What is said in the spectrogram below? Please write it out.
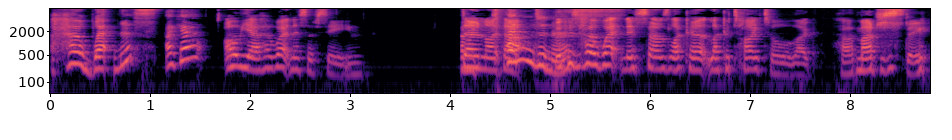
her wetness, I get. Oh yeah, her wetness I've seen. Don't like tenderness. that because her wetness sounds like a like a title, like Her Majesty.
